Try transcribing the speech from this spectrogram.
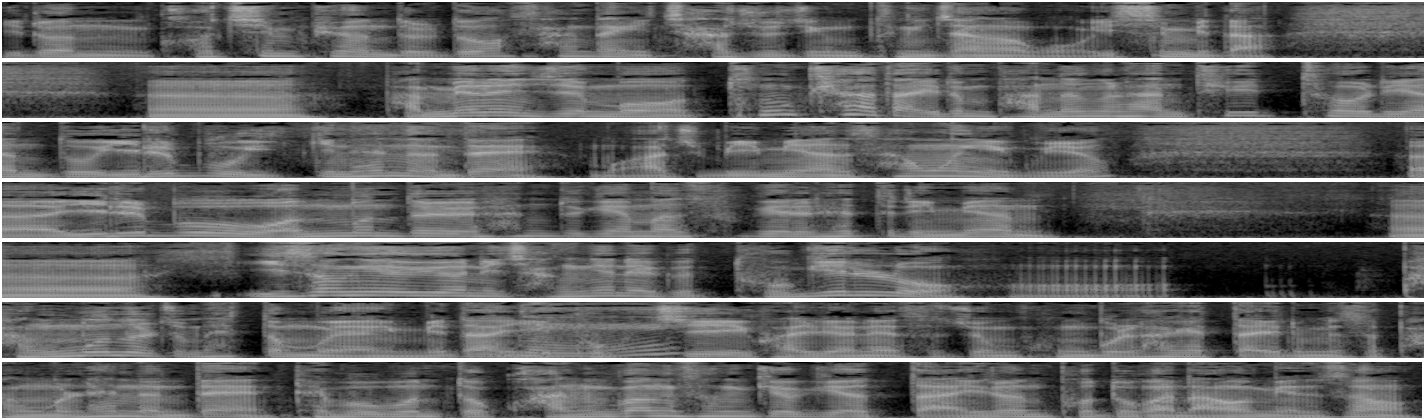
이런 거친 표현들도 상당히 자주 지금 등장하고 있습니다. 어, 반면에 이제 뭐 통쾌하다 이런 반응을 한 트위터리안도 일부 있긴 했는데 뭐 아주 미미한 상황이고요. 어, 일부 원문들 한두 개만 소개를 해드리면 어, 이성애 의원이 작년에 그 독일로 어, 방문을 좀 했던 모양입니다. 네. 이 복지 관련해서 좀 공부를 하겠다 이러면서 방문을 했는데 대부분 또 관광 성격이었다 이런 보도가 나오면서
